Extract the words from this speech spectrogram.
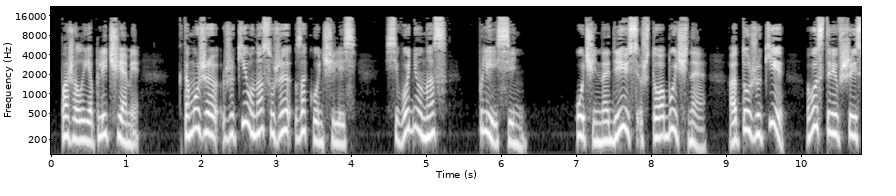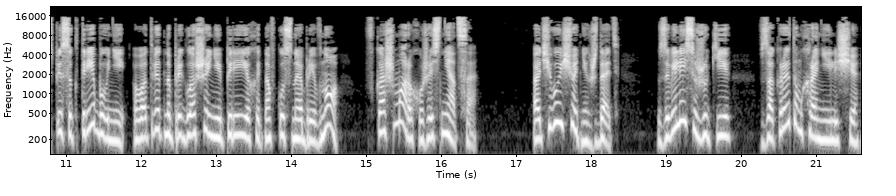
— пожал я плечами. «К тому же жуки у нас уже закончились. Сегодня у нас плесень». Очень надеюсь, что обычная, а то жуки, выставившие список требований в ответ на приглашение переехать на вкусное бревно, в кошмарах уже снятся. А чего еще от них ждать? Завелись жуки в закрытом хранилище,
